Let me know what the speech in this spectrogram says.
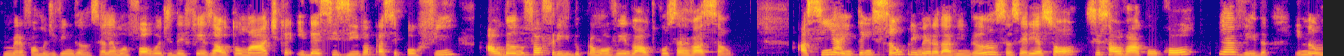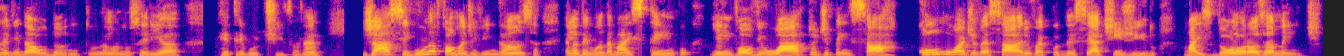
primeira forma de vingança. Ela é uma forma de defesa automática e decisiva para se pôr fim ao dano sofrido, promovendo a autoconservação. Assim, a intenção primeira da vingança seria só se salvar com o corpo e a vida, e não revidar o dano. Então, ela não seria retributiva, né? Já a segunda forma de vingança, ela demanda mais tempo e envolve o ato de pensar como o adversário vai poder ser atingido mais dolorosamente.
